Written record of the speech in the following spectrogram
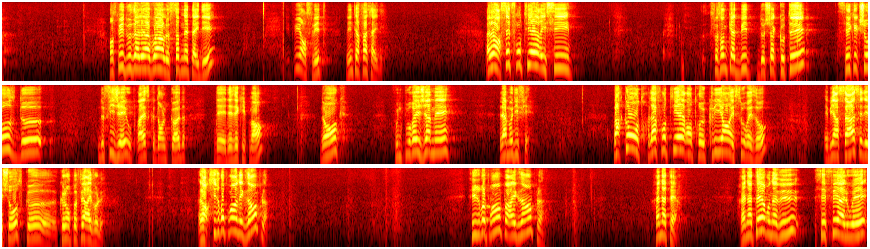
Ensuite, vous allez avoir le subnet ID. Et puis ensuite, l'interface ID. Alors, cette frontière ici, 64 bits de chaque côté, c'est quelque chose de, de, figé, ou presque, dans le code des, équipements. Donc, vous ne pourrez jamais la modifier. Par contre, la frontière entre client et sous-réseau, eh bien ça, c'est des choses que, que l'on peut faire évoluer. Alors, si je reprends un exemple, si je reprends par exemple Renater. Renater, on a vu, c'est fait allouer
